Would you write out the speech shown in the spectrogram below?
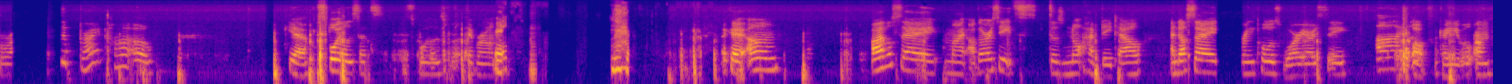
Bright the Bright Heart oh Yeah. Spoilers, that's spoilers for everyone. Thanks. Okay, um I will say my other OC it does not have detail. And I'll say Ring Paws Warrior OC. I Oh, okay, you will. Um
